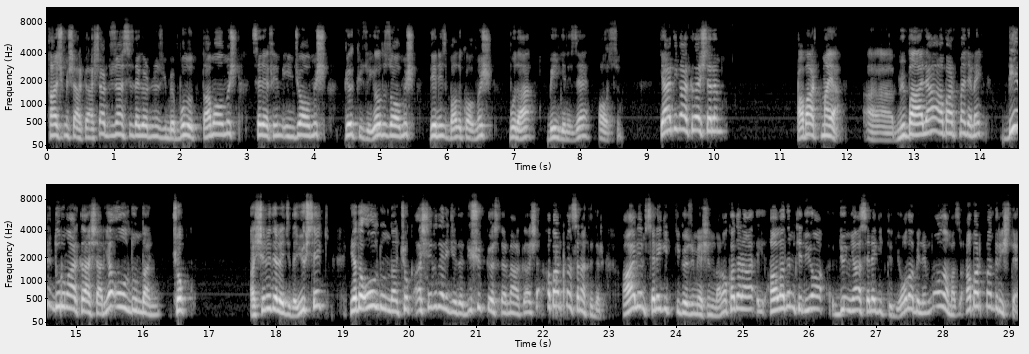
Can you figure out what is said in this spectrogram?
taşmış arkadaşlar. Düzensizde gördüğünüz gibi bulut dam olmuş, sedefim ince olmuş, gökyüzü yıldız olmuş, deniz balık olmuş. Bu da Bilginize olsun. Geldik arkadaşlarım abartmaya. Ee, mübalağa abartma demek. Bir durum arkadaşlar ya olduğundan çok aşırı derecede yüksek ya da olduğundan çok aşırı derecede düşük gösterme arkadaşlar abartma sanatıdır. Alem sele gitti gözüm yaşından. O kadar ağladım ki diyor dünya sele gitti diyor. Olabilir mi? Olamaz. Abartmadır işte.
